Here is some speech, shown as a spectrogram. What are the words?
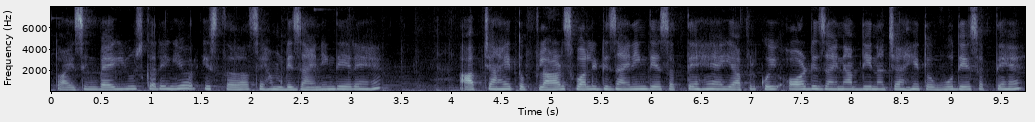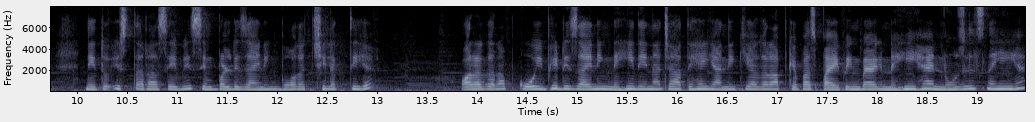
तो आइसिंग बैग यूज़ करेंगे और इस तरह से हम डिज़ाइनिंग दे रहे हैं। आप चाहें तो फ्लावर्स वाली डिज़ाइनिंग दे सकते हैं या फिर कोई और डिज़ाइन आप देना चाहें तो वो दे सकते हैं। नहीं तो इस तरह से भी सिंपल डिज़ाइनिंग बहुत अच्छी लगती है। और अगर आप कोई भी डिज़ाइनिंग नहीं देना चाहते हैं, यानी कि अगर आपके पास पाइपिंग बैग नहीं है नोज़ल्स नहीं है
